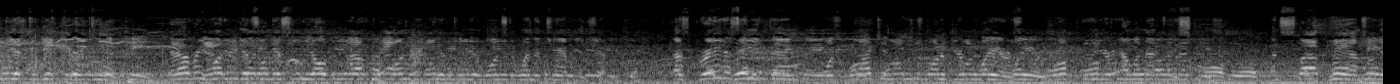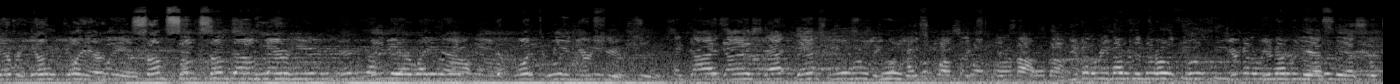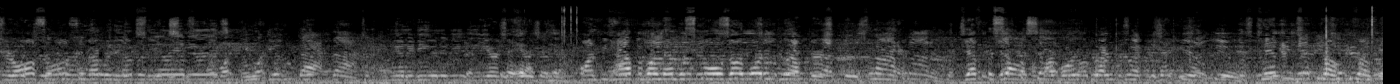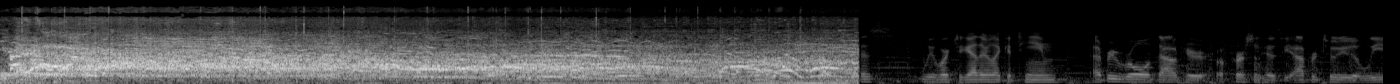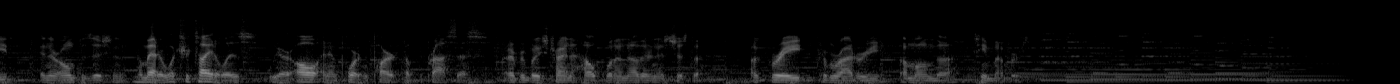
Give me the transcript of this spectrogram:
115. Everybody gets on this field after 115 and wants to win the championship. As great as anything was watching each one of your players walk through your elementary school and slap hands with every young player, some some, some down here, right now that want to be in your shoes. And guys, that is truly what high school athletics is all about. You're going to remember the trophy, you're going to remember this, but you're also going to remember the experience and what you give back to the community in the years ahead. On behalf of our member schools, our board of directors, it's an honor that Jeff Casella from our board of directors represent you, this championship trophy. Team. Every role down here, a person has the opportunity to lead in their own position. No matter what your title is, we are all an important part of the process. Everybody's trying to help one another, and it's just a, a great camaraderie among the team members.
